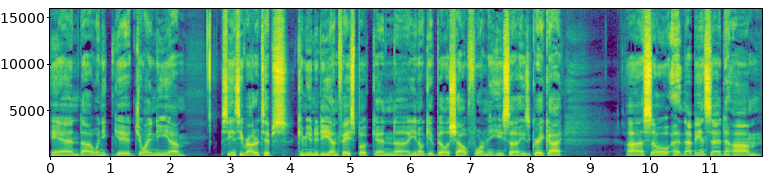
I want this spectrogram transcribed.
And uh, when you join the um, CNC Router Tips community on Facebook, and uh, you know, give Bill a shout for me. He's uh, he's a great guy. Uh, so uh, that being said, um,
